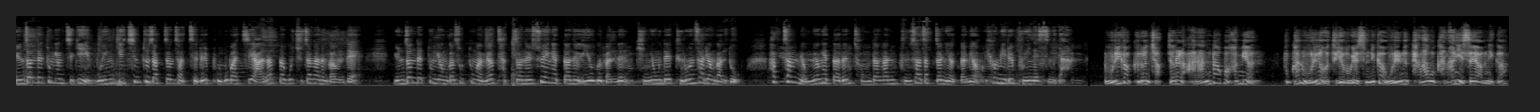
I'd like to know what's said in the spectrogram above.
윤 전 대통령 측이 무인기 침투 작전 자체를 보고받지 않았다고 주장하는 가운데 윤 전 대통령과 소통하며 작전을 수행했다는 의혹을 받는 김용대 드론 사령관도 합참 명령에 따른 정당한 군사 작전이었다며 혐의를 부인했습니다. 우리가 그런 작전을 안 한다고 하면 북한은 우리는 어떻게 보겠습니까? 우리는 당하고 가만히 있어야 합니까?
